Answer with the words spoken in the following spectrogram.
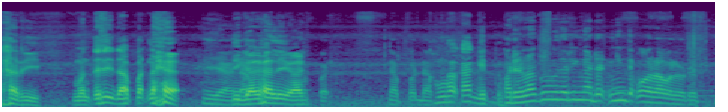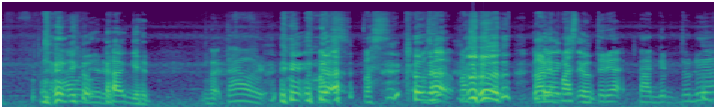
Lari. Cuman tadi dapat lah ya. Iya, Tiga dapat, kali kan. Dapat. Dapat Kok nggak kaget tuh? Padahal aku tadi nggak ada ngintip awal-awal Tahu Rip. kaget. Nggak tahu. Pas pas pas, pas, pas tuh? teriak kaget itu dia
